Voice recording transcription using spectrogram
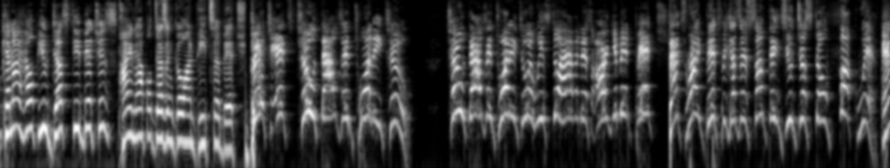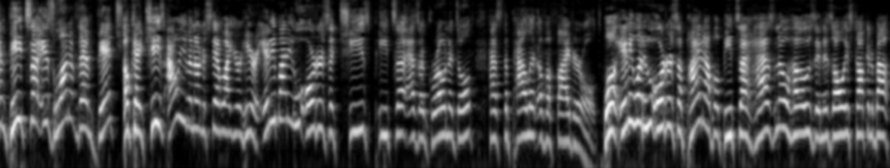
can I help you, dusty bitches? Pineapple doesn't go on pizza, bitch. Bitch, it's 2022! 2022 and we still having this argument, bitch? That's right, bitch, because there's some things you just don't fuck with. And pizza is one of them, bitch. Okay, cheese, I don't even understand why you're here. Anybody who orders a cheese pizza as a grown adult has the palate of a five-year-old. Well, anyone who orders a pineapple pizza has no hoes and is always talking about,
